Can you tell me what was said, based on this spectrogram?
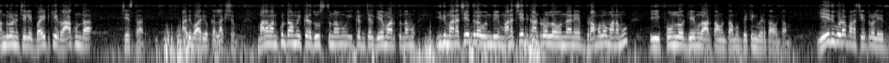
అందులో నుంచి వెళ్ళి బయటికి రాకుండా చేస్తారు. అది వారి యొక్క లక్ష్యం. మనం అనుకుంటాము ఇక్కడ చూస్తున్నాము ఇక్కడ నుంచి గేమ్ ఆడుతున్నాము ఇది మన చేతిలో ఉంది మన చేతి కంట్రోల్లో ఉందనే భ్రమలో మనము ఈ ఫోన్లో గేమ్లు ఆడుతూ ఉంటాము బెట్టింగ్ పెడతా ఉంటాము. ఏది కూడా మన చేతిలో లేదు.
